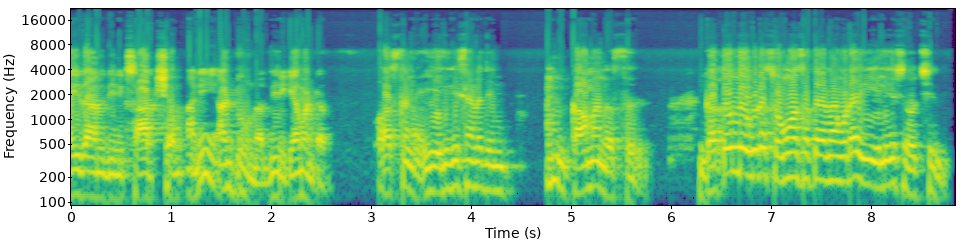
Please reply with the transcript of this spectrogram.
మైదానం దీనికి సాక్ష్యం అని అంటూ ఉన్నారు. దీనికి ఏమంటారు? వాస్తవంగా ఈ ఎలిగేషన్ అనేది కామన్ వస్తుంది. గతంలో కూడా సోమవారం సత్యనారాయణ కూడా ఈ ఎలిగేషన్ వచ్చింది.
